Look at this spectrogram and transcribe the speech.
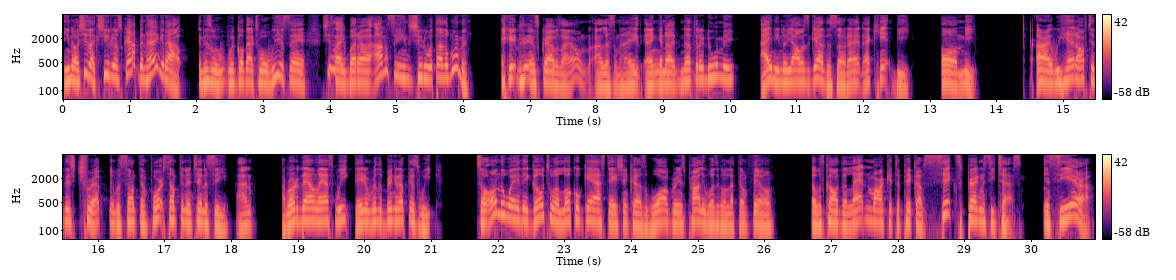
you know, she's like Shooter and Scrapp been hanging out, and this would, would go back to what we were saying. She's like, but uh, I don't seen Shooter with other women, and Scrapp was like, I don't. I listen. I ain't, ain't got nothing to do with me. I didn't even know y'all was together, so that that can't be on me. All right, we head off to this trip. It was something Fort something in Tennessee. I I wrote it down last week. They didn't really bring it up this week. So on the way, they go to a local gas station because Walgreens probably wasn't going to let them film. It was called the Latin Market to pick up six pregnancy tests. And Sierra,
